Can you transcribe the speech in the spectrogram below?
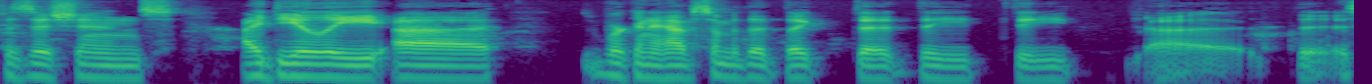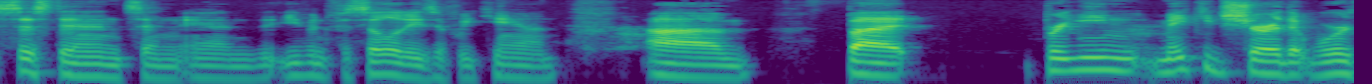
physicians. Ideally, uh, we're going to have some of the the the the the, uh, the assistants and and even facilities if we can. Um, but bringing making sure that we're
